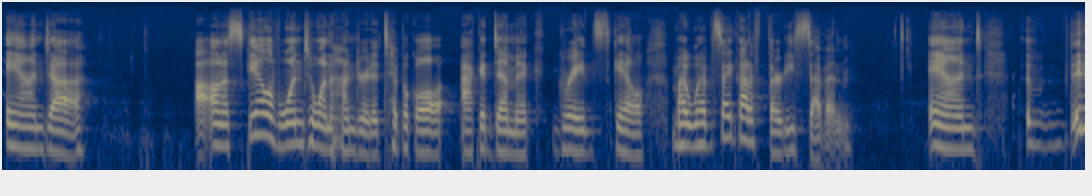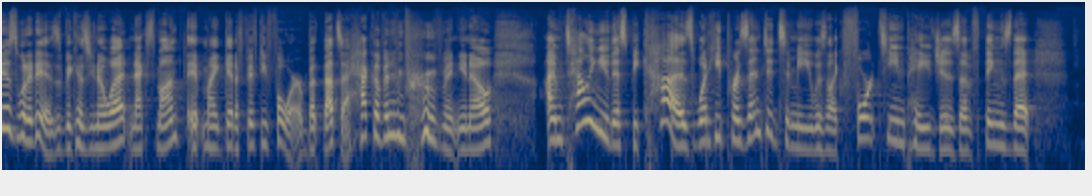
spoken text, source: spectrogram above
And uh, on a scale of 1 to 100, a typical academic grade scale, my website got a 37. And it is what it is because you know what? Next month it might get a 54, but that's a heck of an improvement, you know? I'm telling you this because what he presented to me was like 14 pages of things that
